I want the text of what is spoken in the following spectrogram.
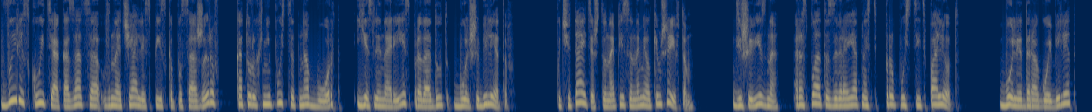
вы рискуете оказаться в начале списка пассажиров, которых не пустят на борт, если на рейс продадут больше билетов. Почитайте, что написано мелким шрифтом. Дешевизна – расплата за вероятность пропустить полет. Более дорогой билет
